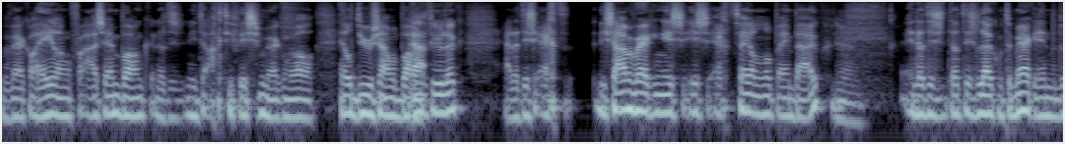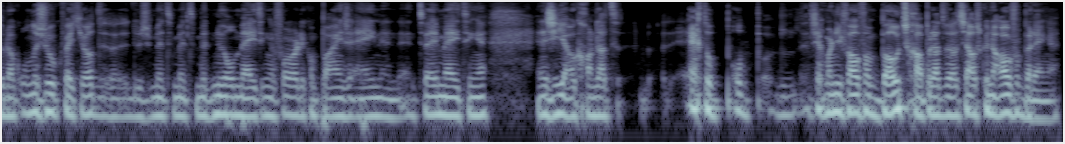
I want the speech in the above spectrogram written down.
We werken al heel lang voor ASM Bank. En dat is niet een activistisch merk, maar wel een heel duurzame bank Ja. natuurlijk. Ja, dat is echt, die samenwerking is, is echt twee handen op één buik. Ja. En dat is, dat is leuk om te merken. En we doen ook onderzoek, weet je wel. Dus met, met, met nul metingen voor de campagnes één en, en twee metingen. En dan zie je ook gewoon dat echt op, op zeg maar niveau van boodschappen, dat we dat zelfs kunnen overbrengen.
